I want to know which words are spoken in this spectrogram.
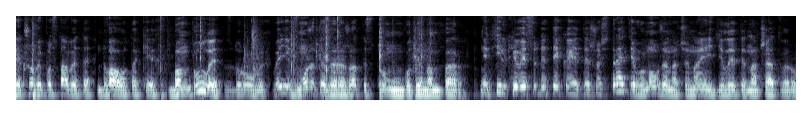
Якщо ви поставите два отаких бамбули здорових, ви їх зможете заряджати струмом в 1 ампер. Як тільки ви сюди тикаєте щось третє, воно вже починає ділити на четверо.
